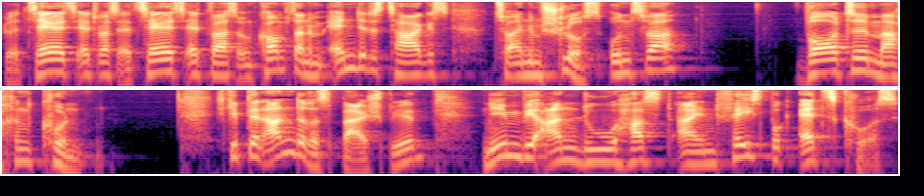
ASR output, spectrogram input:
Du erzählst etwas, erzählst etwas und kommst dann am Ende des Tages zu einem Schluss. Und zwar, Worte machen Kunden. Ich gebe dir ein anderes Beispiel. Nehmen wir an, du hast einen Facebook-Ads-Kurs.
